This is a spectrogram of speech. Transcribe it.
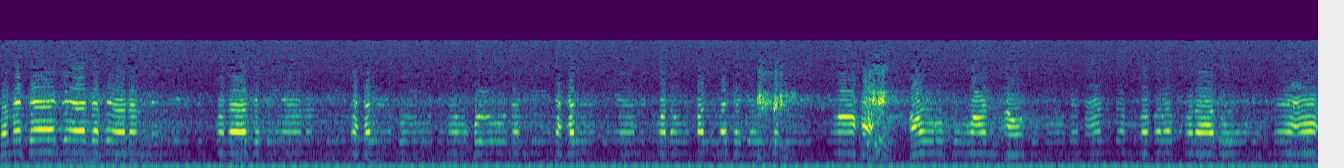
فمتى زاد فعلا من جنس الصلاة قياما في محل قعود أو قعودا في محل قيام ولو قل كجلسة الاستراحة أو ركوعا أو سجودا عمدا بطلت صلاته إجماعا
